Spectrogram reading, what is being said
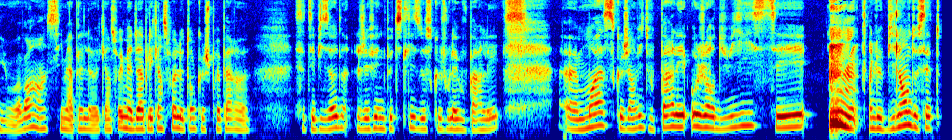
on va voir hein, s'il m'appelle 15 fois. Il m'a déjà appelé 15 fois le temps que je prépare euh, cet épisode. J'ai fait une petite liste de ce que je voulais vous parler. Euh, moi, ce que j'ai envie de vous parler aujourd'hui, c'est le bilan de cette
